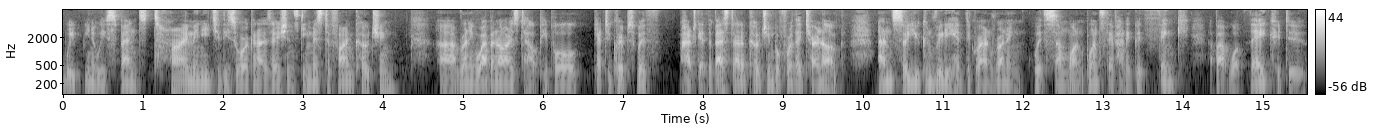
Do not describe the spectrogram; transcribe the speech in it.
we, you know, we've spent time in each of these organizations demystifying coaching, uh, running webinars to help people get to grips with how to get the best out of coaching before they turn up. And so you can really hit the ground running with someone once they've had a good think about what they could do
